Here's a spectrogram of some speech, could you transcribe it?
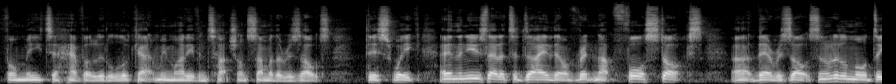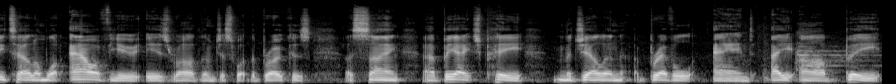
for me to have a little look at, and we might even touch on some of the results this week. And in the newsletter today, they've written up four stocks, uh, their results, and a little more detail on what our view is rather than just what the brokers are saying. Uh, BHP, Magellan, Breville, and ARB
